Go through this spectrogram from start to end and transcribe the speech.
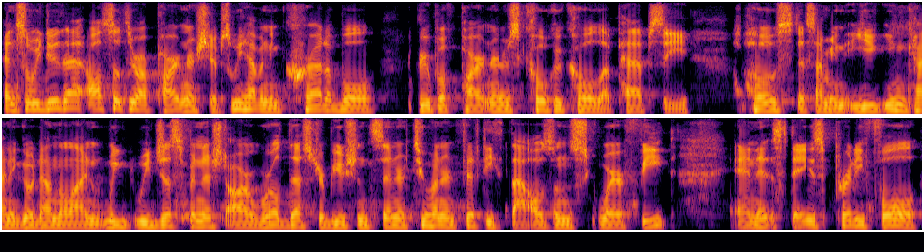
And so we do that also through our partnerships. We have an incredible group of partners, Coca-Cola, Pepsi, Hostess. I mean, you, you can kind of go down the line. We we just finished our World Distribution Center, 250,000 square feet, and it stays pretty full.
